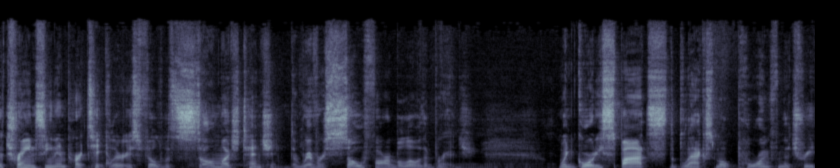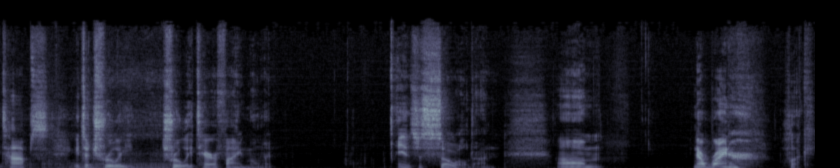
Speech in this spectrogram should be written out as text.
The train scene in particular is filled with so much tension, the river so far below the bridge. When Gordy spots the black smoke pouring from the treetops, it's a truly, truly terrifying moment. And it's just so well done. Um, now, Reiner, look,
